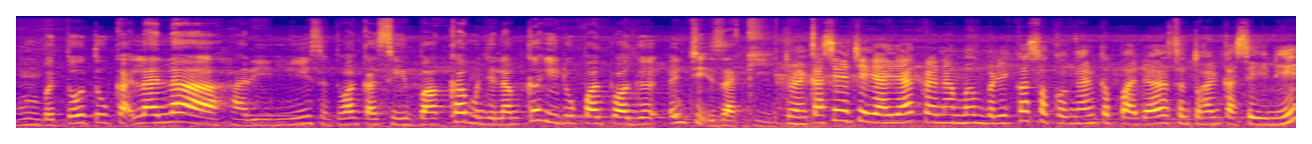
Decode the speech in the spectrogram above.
Hmm, betul tu Kak Lala. Hari ini sentuhan kasih bakal menjelam kehidupan keluarga Encik Zaki. Terima kasih Encik Yahya kerana memberi kesokongan kepada sentuhan kasih ini.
